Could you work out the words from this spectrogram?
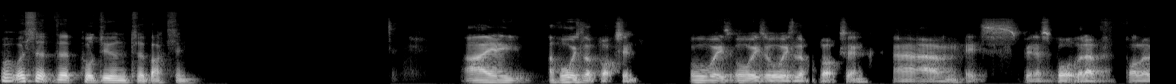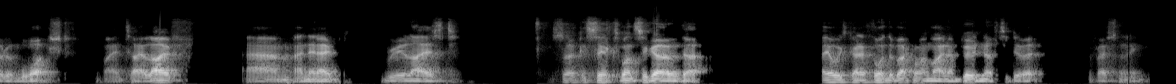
What was it that pulled you into boxing? I I've always loved boxing. Always, always, always loved boxing. Um, it's been a sport that I've followed and watched my entire life. Um, and then I realized circa six months ago that I always kind of thought in the back of my mind, I'm good enough to do it professionally.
